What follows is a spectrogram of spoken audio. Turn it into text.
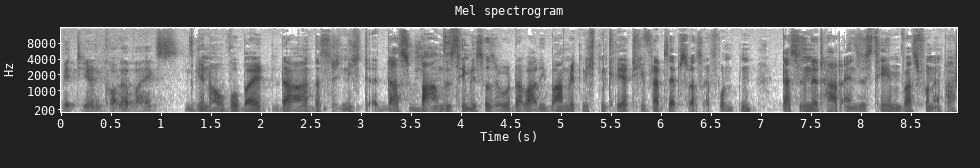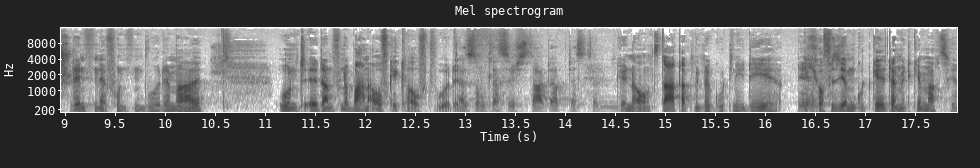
mit ihren Collerbikes. Genau, wobei da das nicht das Bahnsystem ist, also da war die Bahn mitnichten kreativ und hat selbst was erfunden. Das ist in der Tat ein System, was von ein paar Studenten erfunden wurde mal und äh, dann von der Bahn aufgekauft wurde. Also so ein klassisches Startup, das dann. Genau, ein Startup mit einer guten Idee. Ja. Ich hoffe, sie haben gut Geld damit gemacht. Ich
